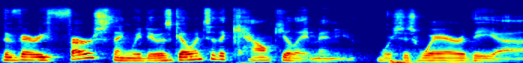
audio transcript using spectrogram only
the very first thing we do is go into the calculate menu, which is where the uh,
